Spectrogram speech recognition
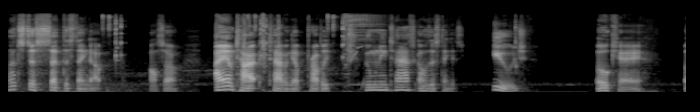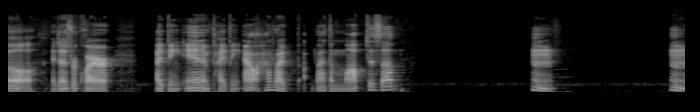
Let's just set this thing up. Also, I am ta tabbing up probably too many tasks. Oh, this thing is huge. Okay. Oh, it does require piping in and piping out. How do I, do I have to mop this up? Hmm. Hmm,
